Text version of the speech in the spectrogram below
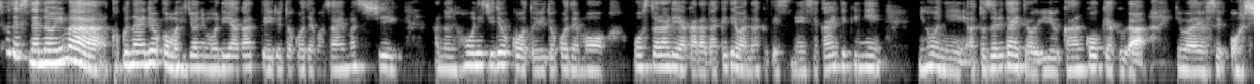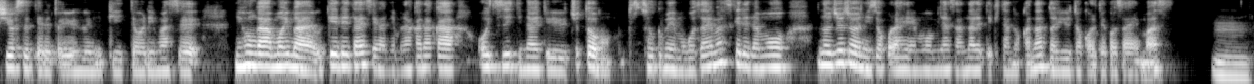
そうですね。あの、今、国内旅行も非常に盛り上がっているところでございますし、あの、訪日旅行というところでも、オーストラリアからだけではなくですね、世界的に日本に訪れたいという観光客が今押し寄せているというふうに聞いております。日本側も今、受け入れ体制が、ね、なかなか追いついてないというちょっと側面もございますけれども、あの徐々にそこら辺も皆さん慣れてきたのかなというところでございます。うん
